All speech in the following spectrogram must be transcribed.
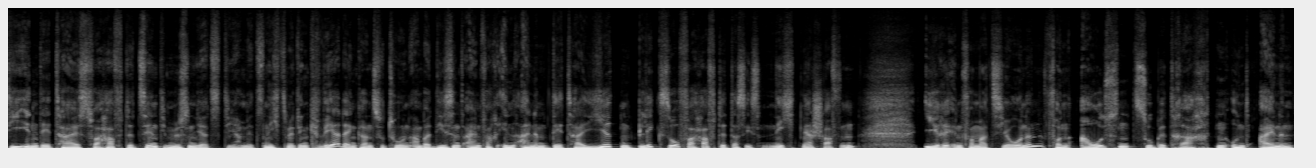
die in Details verhaftet sind, die müssen jetzt, die haben jetzt nichts mit den Querdenkern zu tun, aber die sind einfach in einem detaillierten Blick so verhaftet, dass sie es nicht mehr schaffen, ihre Informationen von außen zu betrachten und einen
